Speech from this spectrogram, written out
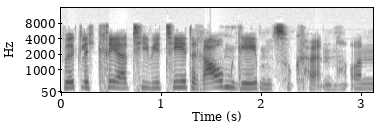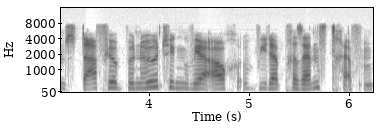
wirklich Kreativität Raum geben zu können. Und dafür benötigen wir auch wieder Präsenztreffen.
